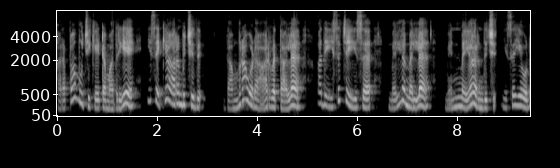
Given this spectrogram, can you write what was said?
கரப்பாம்பூச்சி கேட்ட மாதிரியே இசைக்க ஆரம்பிச்சுது. டம்ராவோட ஆர்வத்தால் அது இசைச்ச இசை மெல்ல மெல்ல மென்மையாக இருந்துச்சு. இசையோட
